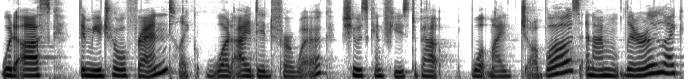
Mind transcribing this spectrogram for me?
would ask the mutual friend, like, what I did for work. She was confused about what my job was. And I'm literally like,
